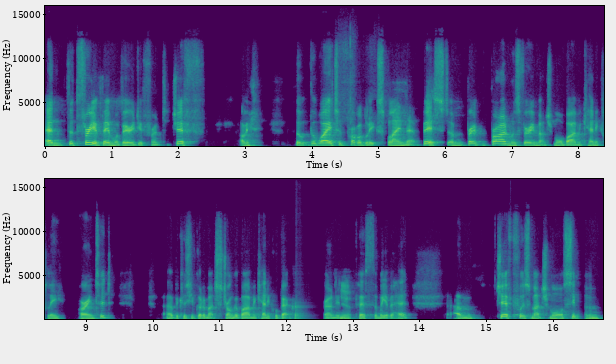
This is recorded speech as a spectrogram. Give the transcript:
And the three of them were very different. Geoff, I mean, the, the way to probably explain that best, um, Brian was very much more biomechanically oriented uh, because you've got a much stronger biomechanical background in yeah. Perth than we ever had. Um, Geoff was much more symptom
